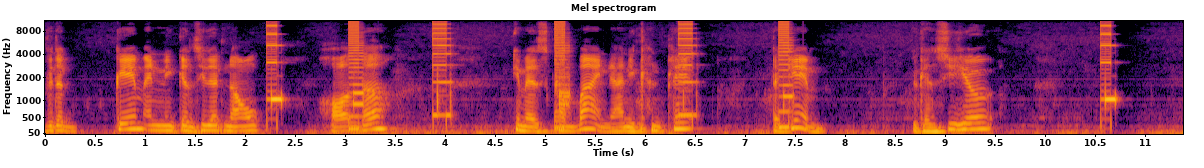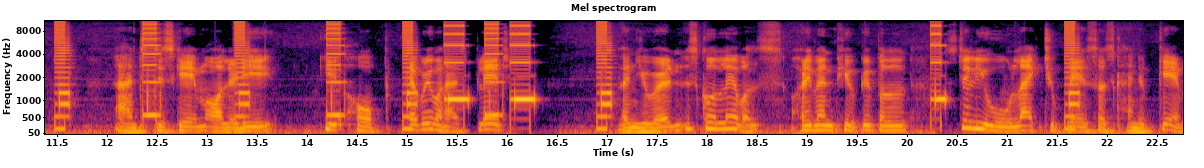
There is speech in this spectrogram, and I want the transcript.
with a game and you can see that now all the images combined and you can play the game. You can see here and this game already I hope everyone has played when you were in school levels. Or even few people still you like to play such kind of game.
